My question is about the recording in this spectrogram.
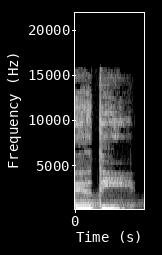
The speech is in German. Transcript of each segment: ARD.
